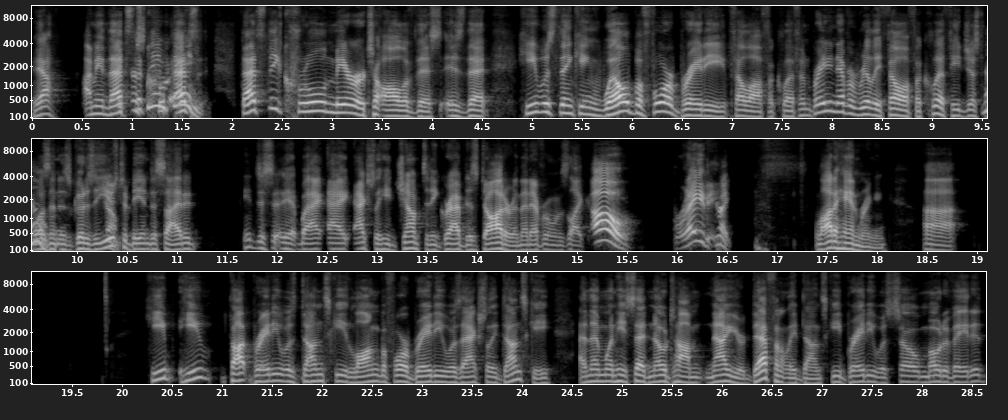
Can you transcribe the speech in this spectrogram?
Yeah. I mean, that's the the, same cru- that's thing. that's the cruel mirror to all of this is that he was thinking well before Brady fell off a cliff, and Brady never really fell off a cliff. He just No. wasn't as good as he used to be, and decided he just yeah, but I, I, actually he jumped and he grabbed his daughter, and then everyone was like, "Oh, Brady!" Right. A lot of hand wringing. Uh, he he thought Brady was Dunsky long before Brady was actually Dunsky, and then when he said, "No, Tom, now you're definitely Dunsky," Brady was so motivated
